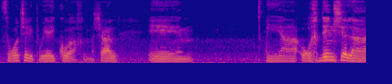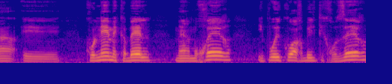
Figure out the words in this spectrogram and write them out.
צורות של ייפויי כוח. למשל, אה, אה, העורך דין של הקונה מקבל מהמוכר ייפוי כוח בלתי חוזר,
